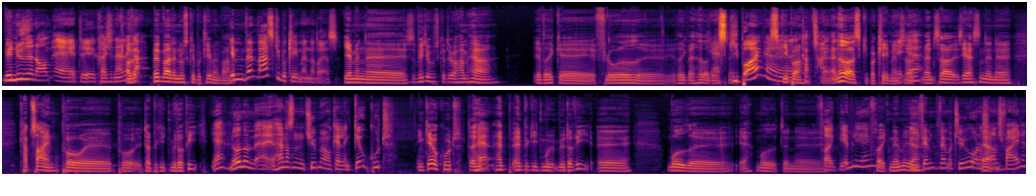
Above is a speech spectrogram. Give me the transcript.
Ved nyheden om, at uh, Christian Anden... Og hvem var det nu, Skipper Clement var? Jamen, hvem var Skipper Clement, Andreas? Jamen, øh, så vidt jeg husker, det var ham her, jeg ved ikke, øh, flåde, øh, jeg ved ikke, hvad hedder ja, det? Skipper, ikke? Skipper. Kaptajn. Ja, han hedder også Skipper Clement, ja, ja. Så, men så ja, sådan en øh, kaptajn, på, øh, på, der begik mytteri. Ja, noget med, han er sådan en type, man kan kalde en gæv gut. En gæv gut, der ja. han, han begik mytteri øh, mod, øh, ja, mod den... Øh, Frederik Nemlig, ikke? Frederik Nemlig, ja. I 1525 under ja. Sørens Fejde.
